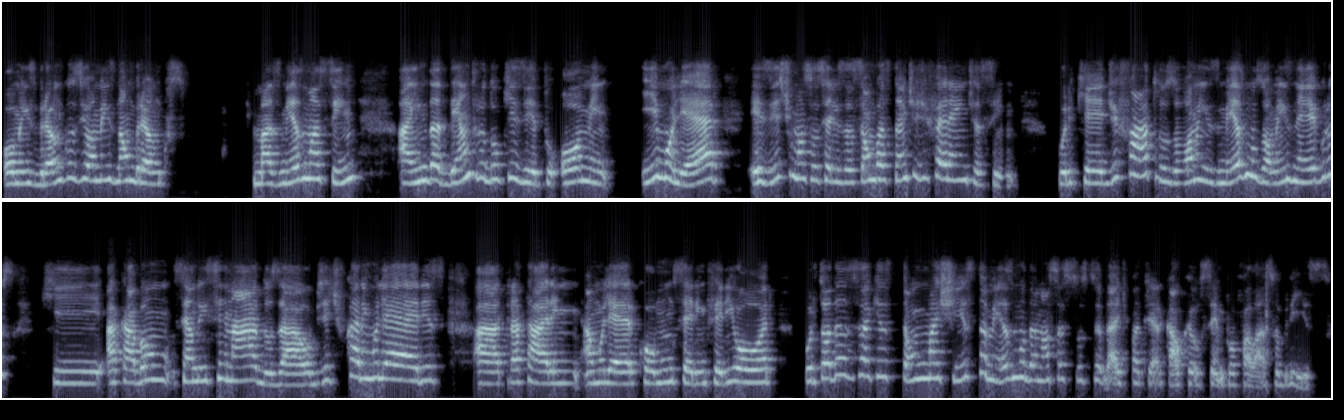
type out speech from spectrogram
homens brancos e homens não brancos. Mas mesmo assim, ainda dentro do quesito homem e mulher, existe uma socialização bastante diferente assim, porque de fato os homens, mesmo os homens negros, que acabam sendo ensinados a objetificarem mulheres, a tratarem a mulher como um ser inferior, por toda essa questão machista mesmo da nossa sociedade patriarcal, que eu sempre vou falar sobre isso.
